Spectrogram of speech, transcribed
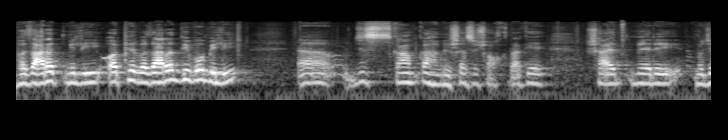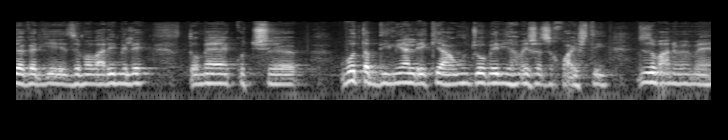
वजारत मिली और फिर वजारत भी वो मिली जिस काम का हमेशा से शौक़ था कि शायद मेरे, मुझे अगर ये ज़िम्मेवारी मिले तो मैं कुछ वो तब्दीलियाँ लेके आऊँ जो मेरी हमेशा से ख्वाहिश थी। जिस ज़माने में मैं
